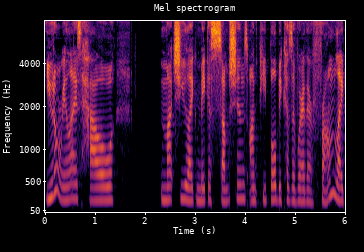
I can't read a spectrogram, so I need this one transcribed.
you don't realize how much you like make assumptions on people because of where they're from. Like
